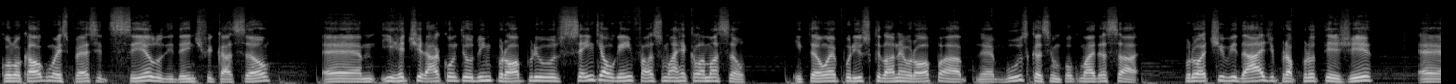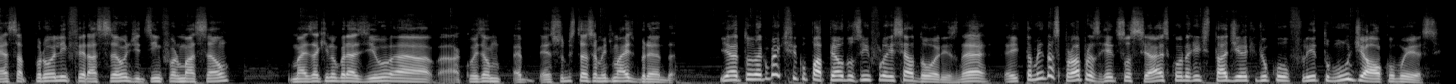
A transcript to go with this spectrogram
colocar alguma espécie de selo de identificação é, e retirar conteúdo impróprio sem que alguém faça uma reclamação. Então é por isso que lá na Europa é, busca-se um pouco mais dessa proatividade para proteger é, essa proliferação de desinformação, mas aqui no Brasil a, a coisa é, é substancialmente mais branda. E Arthur, como é que fica o papel dos influenciadores, né? E também das próprias redes sociais quando a gente está diante de um conflito mundial como esse?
